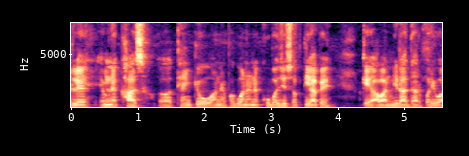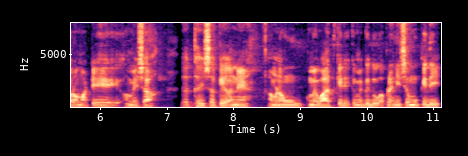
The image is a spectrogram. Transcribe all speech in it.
એટલે એમને ખાસ થેન્ક યુ અને ભગવાન એને ખૂબ હજી શક્તિ આપે. કે આવા નિરાધાર પરિવારો માટે હંમેશા મદદ થઈ શકે અને હમણાં હું અમે વાત કરી કે મેં કીધું આપણે નીચે મૂકી દઈ.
